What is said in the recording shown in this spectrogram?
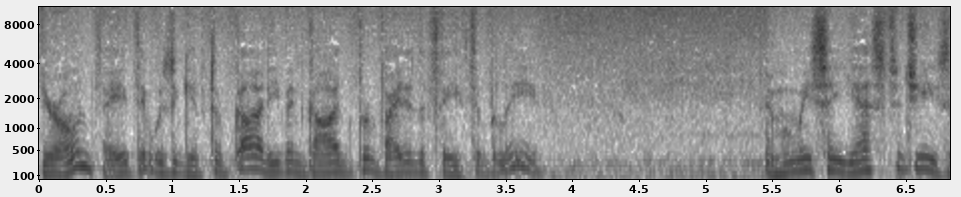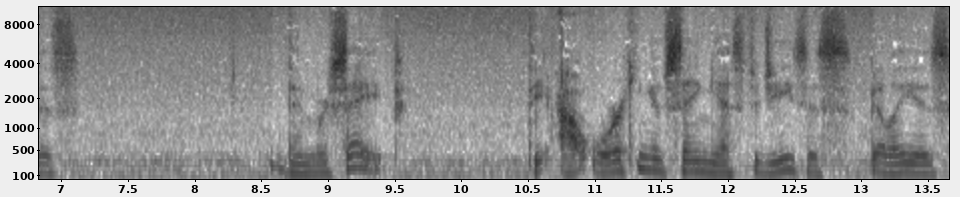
your own faith, it was a gift of God. Even God provided the faith to believe. And when we say yes to Jesus, then we're saved. The outworking of saying yes to Jesus, Billy, is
